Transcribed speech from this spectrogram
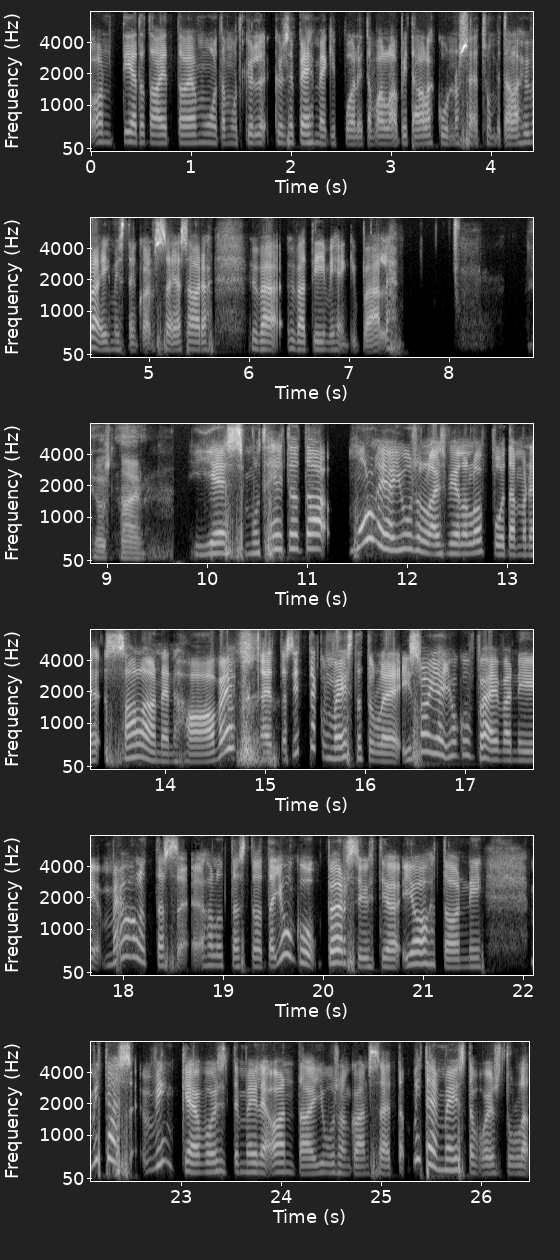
on tietotaitoa ja muuta, mutta kyllä, kyllä se pehmeäkin puoli tavallaan pitää olla kunnossa, että sun pitää olla hyvä ihmisten kanssa ja saada hyvä, hyvä tiimihenki päälle. Just näin. Yes, mutta hei, tota, mulla ja Juusolla olisi vielä loppuun tämmöinen salainen haave, että sitten kun meistä tulee isoja joku päivä, niin me haluttaisiin haluttais tuota, jonkun pörssiyhtiön johtoon, niin mitäs vinkkejä voisitte meille antaa Juuson kanssa, että miten meistä voisi tulla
